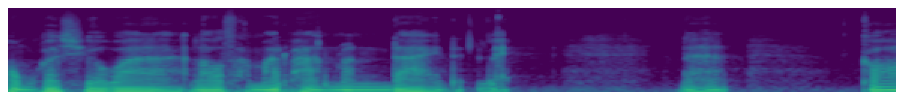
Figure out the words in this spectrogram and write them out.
ผมก็เชื่อว่าเราสามารถผ่านมันได้แหละนะฮะก็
